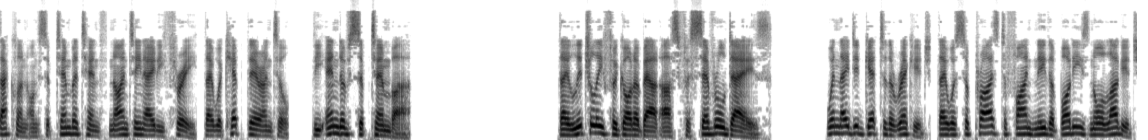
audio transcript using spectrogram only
Sakhalin on September 10, 1983, they were kept there until the end of September. They literally forgot about us for several days. When they did get to the wreckage, they were surprised to find neither bodies nor luggage.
